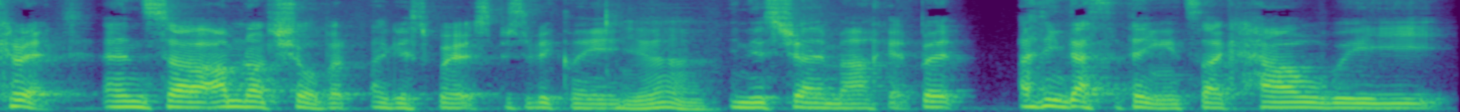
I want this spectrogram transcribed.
Correct. And so I'm not sure, but I guess we're specifically yeah. in the Australian market. But I think that's the thing. It's like how are we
